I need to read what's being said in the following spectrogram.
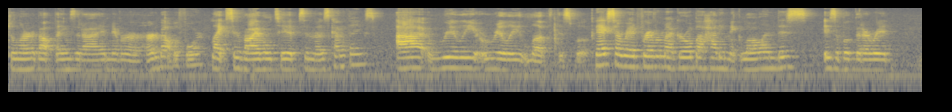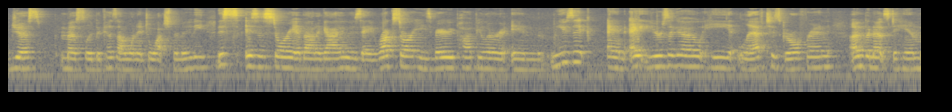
to learn about things that I had never heard about before, like survival tips and those kind of things. I really, really loved this book. Next, I read Forever My Girl by Heidi McLaughlin. This is a book that I read just mostly because I wanted to watch the movie. This is a story about a guy who is a rock star. He's very popular in music and eight years ago he left his girlfriend unbeknownst to him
